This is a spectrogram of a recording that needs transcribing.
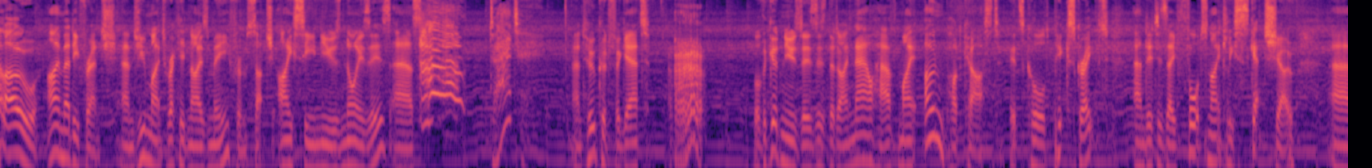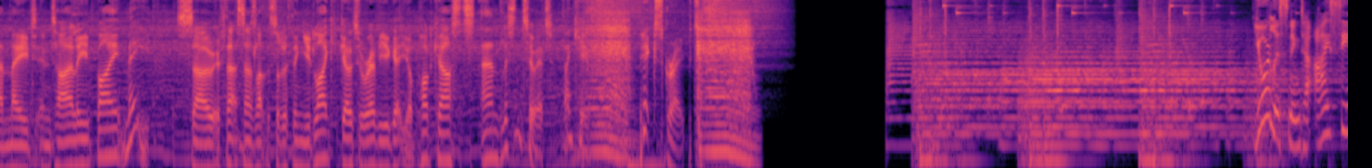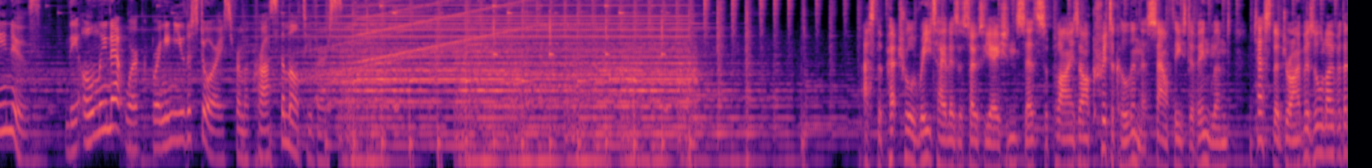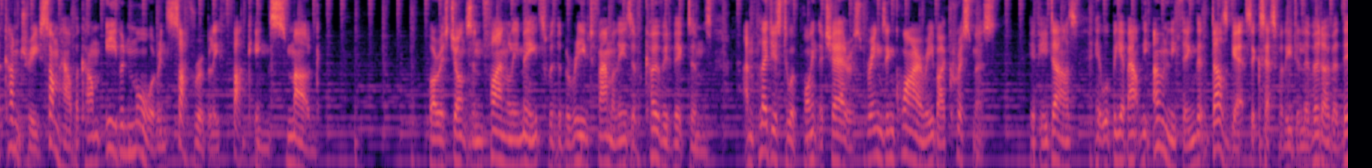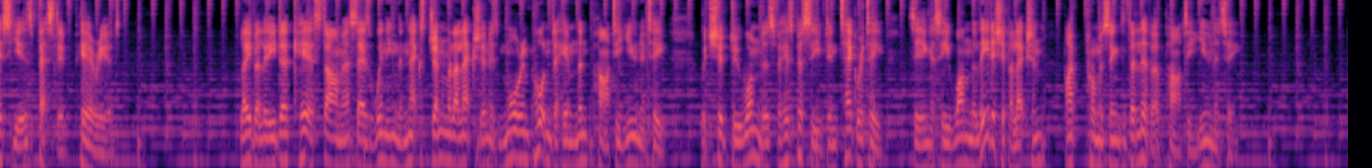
Hello, I'm Eddie French, and you might recognize me from such I See News noises as Daddy. And who could forget? Well, the good news is, is that I now have my own podcast. It's called Pick Scraped, and it is a fortnightly sketch show uh, made entirely by me. So, if that sounds like the sort of thing you'd like, go to wherever you get your podcasts and listen to it. Thank you. Pick Scraped. You're listening to I See News, the only network bringing you the stories from across the multiverse. As the Petrol Retailers Association says supplies are critical in the southeast of England, Tesla drivers all over the country somehow become even more insufferably fucking smug. Boris Johnson finally meets with the bereaved families of COVID victims and pledges to appoint the chair of Spring's inquiry by Christmas. If he does, it will be about the only thing that does get successfully delivered over this year's festive period. Labour leader Keir Starmer says winning the next general election is more important to him than party unity, which should do wonders for his perceived integrity, seeing as he won the leadership election by promising to deliver party unity.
